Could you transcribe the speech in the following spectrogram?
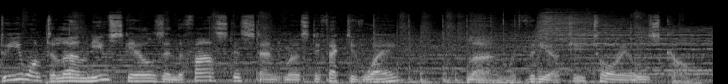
Do you want to learn new skills in the fastest and most effective way? Learn with videotutorials.com.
